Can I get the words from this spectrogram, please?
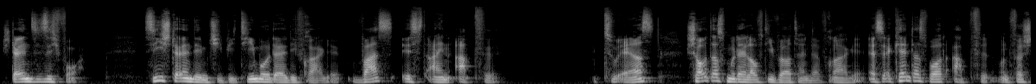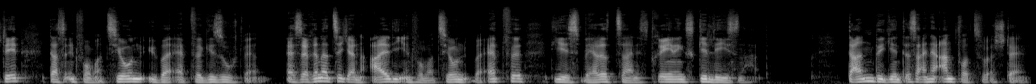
Stellen Sie sich vor, Sie stellen dem GPT-Modell die Frage, was ist ein Apfel? Zuerst schaut das Modell auf die Wörter in der Frage. Es erkennt das Wort Apfel und versteht, dass Informationen über Äpfel gesucht werden. Es erinnert sich an all die Informationen über Äpfel, die es während seines Trainings gelesen hat. Dann beginnt es eine Antwort zu erstellen.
